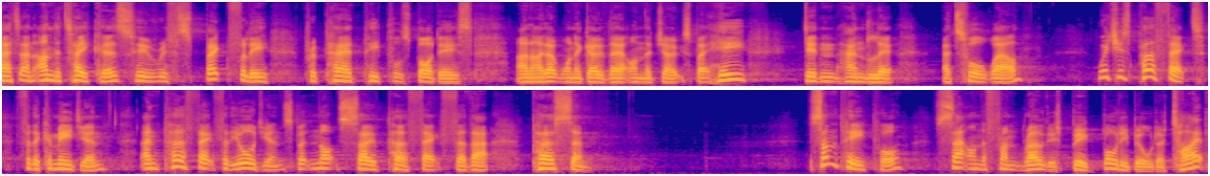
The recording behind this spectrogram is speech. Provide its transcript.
at an undertaker's who respectfully prepared people's bodies. And I don't want to go there on the jokes, but he didn't handle it at all well, which is perfect for the comedian and perfect for the audience, but not so perfect for that person. Some people sat on the front row, this big bodybuilder type,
